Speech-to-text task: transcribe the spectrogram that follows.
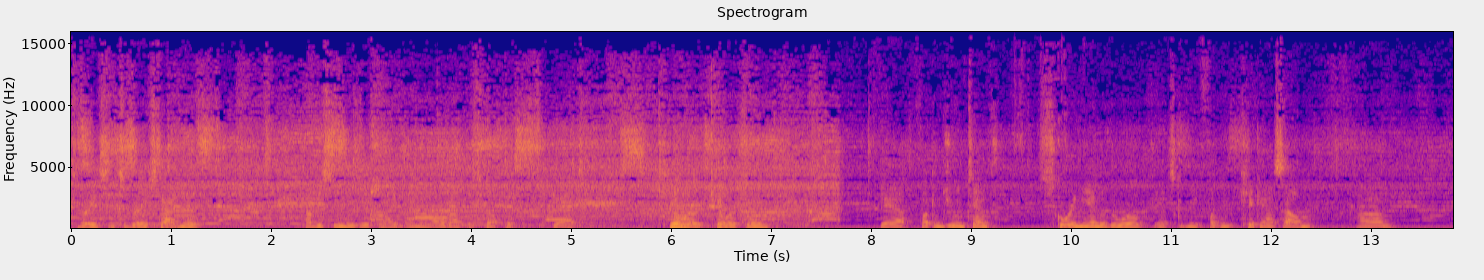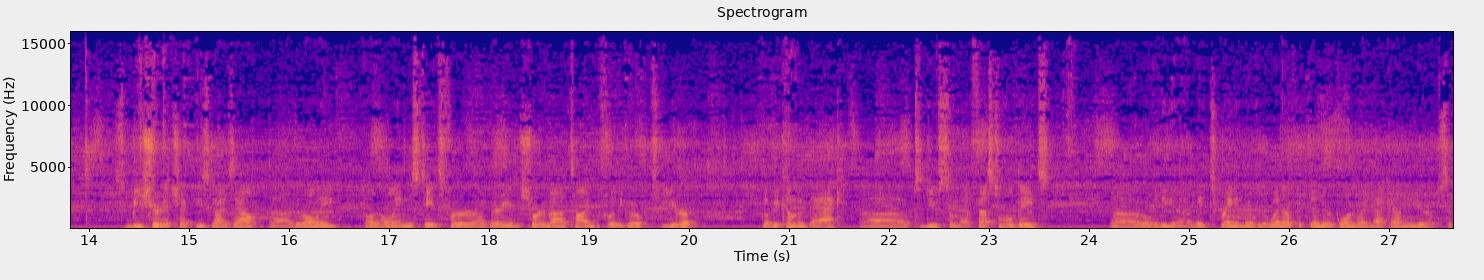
It's very it's a very sad note. Obviously, musician, I, I know all about this stuff, but yeah, killer killer tune. Yeah, fucking June 10th, scoring the end of the world. Yeah, it's gonna be a fucking kick-ass album. Um, so be sure to check these guys out. Uh, they're only only in the states for a very short amount of time before they go over to Europe. They'll be coming back uh, to do some uh, festival dates uh, over the uh, late spring and over the winter, but then they're going right back out in Europe. So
